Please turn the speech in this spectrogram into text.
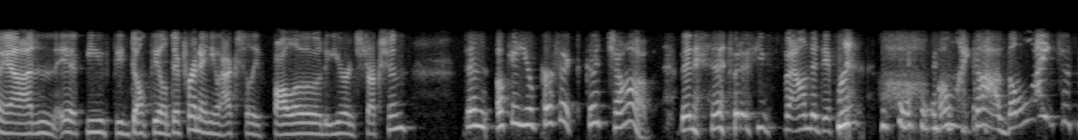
And if you, if you don't feel different and you actually followed your instruction, then okay, you're perfect. Good job. But, but if you found a difference, oh my God, the light just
